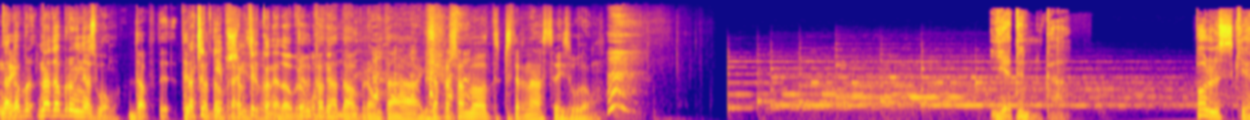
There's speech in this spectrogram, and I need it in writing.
Na, tak- dobro, na dobrą i na złą. Do, tylko Znaczy, nie, przepraszam, tylko na dobrą. Tylko na dobrą, tak. Zapraszamy od 14 z Ulą. Jedynka. Polskie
